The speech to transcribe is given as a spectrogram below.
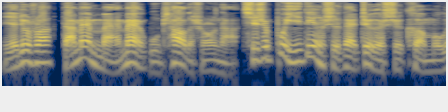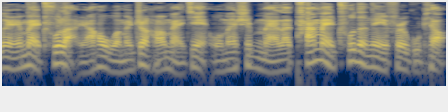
也就是说，咱们买卖股票的时候呢，其实不一定是在这个时刻某个人卖出了，然后我们正好买进，我们是买了他卖出的那一份股票。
